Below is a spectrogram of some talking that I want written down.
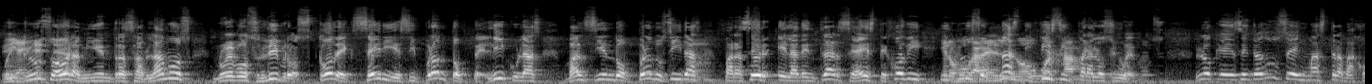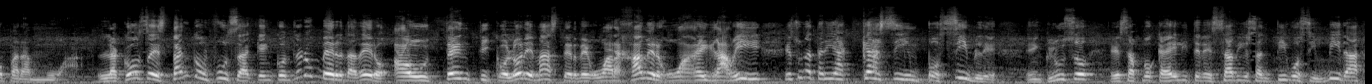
E incluso ahora, mientras hablamos, nuevos libros, códex, series y pronto películas van siendo producidas mm. para hacer el adentrarse a este hobby incluso más difícil para los nuevos lo que se traduce en más trabajo para Moa. La cosa es tan confusa que encontrar un verdadero, auténtico lore master de Warhammer Wargavi es una tarea casi imposible. E incluso esa poca élite de sabios antiguos sin vida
